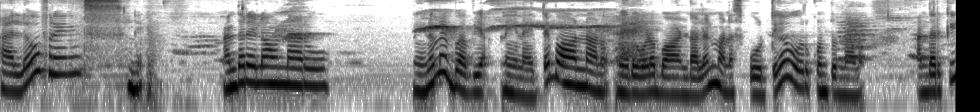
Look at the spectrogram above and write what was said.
హలో ఫ్రెండ్స్ అందరు ఎలా ఉన్నారు? నేను మీ భవ్య నేనైతే బాగున్నాను. మీరు కూడా బాగుండాలని మనస్ఫూర్తిగా కోరుకుంటున్నాను. అందరికీ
